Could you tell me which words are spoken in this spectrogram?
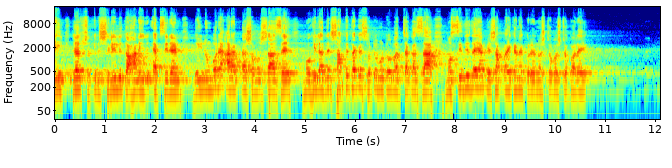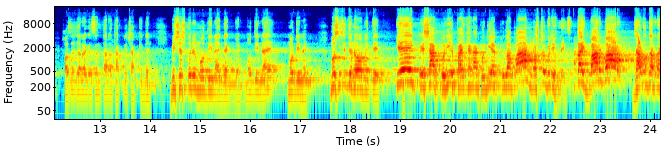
এই শিলিলিত হানির অ্যাক্সিডেন্ট দুই নম্বরে আর একটা সমস্যা আছে, মহিলাদের সাথে থাকে ছোট মোটো বাচ্চা কাচ্চা, মসজিদে যাইয়া পেশাব পায়খানা করে নষ্ট বষ্ট করে। হজে যারা গেছেন, তারা থাকলে সাক্ষী দেন। বিশেষ করে মদিনায় দেখবেন, মদিনায় মদিনায়, মসজিদে নবাবিতে এই পেশাব করিয়ে, পায়খানা করিয়ে, পুলাপান নষ্ট করিয়ে ফেলেছে তাই বারবার ঝাড়ুদাররা,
